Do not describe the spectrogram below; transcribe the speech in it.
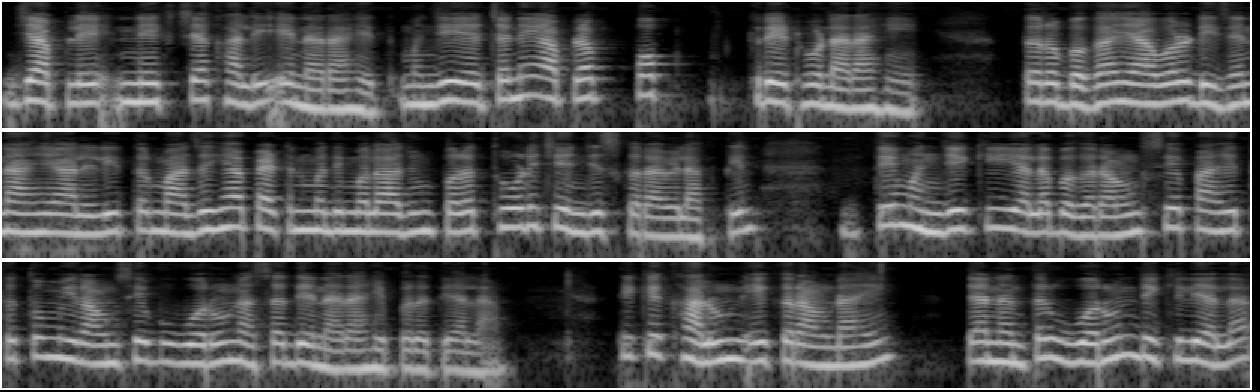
जे आपले नेकच्या खाली येणार आहेत. म्हणजे याच्याने आपला पप क्रिएट होणार आहे. तर बघा यावर डिझाईन आहे आलेली. तर माझं ह्या पॅटर्नमध्ये मला अजून परत थोडे चेंजेस करावे लागतील. ते म्हणजे की याला बघा राऊंड शेप आहे तर तो मी राऊंड शेप वरून असा देणार आहे परत याला. ठीक आहे खालून एक राऊंड आहे. त्यानंतर वरून देखील याला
